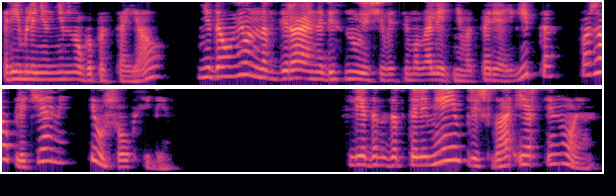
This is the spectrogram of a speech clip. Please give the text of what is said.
Римлянин немного постоял, недоуменно взирая на беснующегося малолетнего царя Египта, пожал плечами и ушел к себе. Следом за Птолемеем пришла и Арсеноя.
